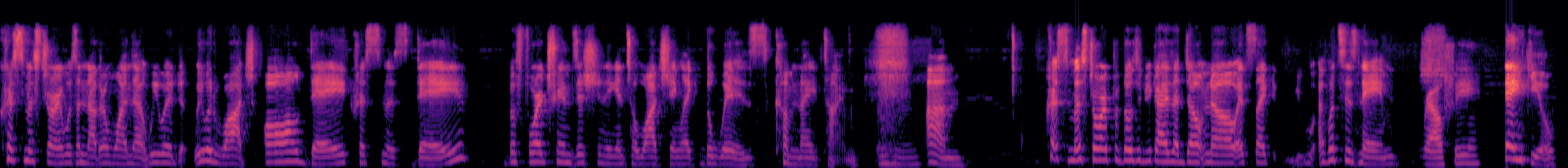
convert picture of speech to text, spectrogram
Christmas Story was another one that we would we would watch all day Christmas Day before transitioning into watching like The Wiz come nighttime Mhm. um Christmas story for those of you guys that don't know. It's like what's his name? Ralphie. Thank you.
